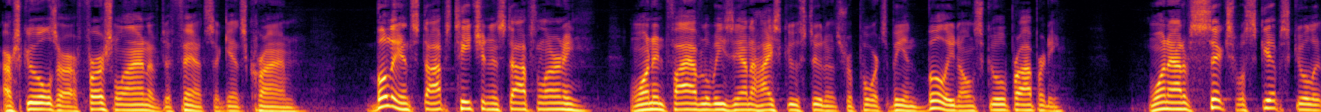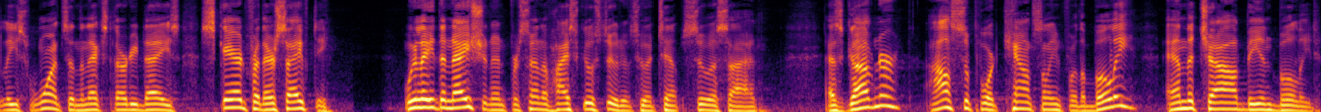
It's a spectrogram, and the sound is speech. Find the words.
Our schools are our first line of defense against crime. Bullying stops teaching and stops learning. One in five Louisiana high school students reports being bullied on school property. One out of six will skip school at least once in the next 30 days, scared for their safety. We lead the nation in percent of high school students who attempt suicide. As governor, I'll support counseling for the bully and the child being bullied.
